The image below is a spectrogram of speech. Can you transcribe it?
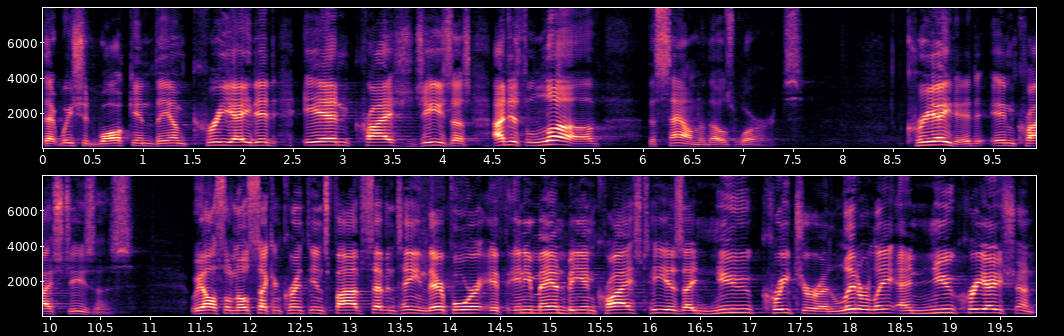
that we should walk in them, created in Christ Jesus. I just love the sound of those words. Created in Christ Jesus. We also know 2 Corinthians 5:17, therefore if any man be in Christ, he is a new creature, a literally a new creation.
